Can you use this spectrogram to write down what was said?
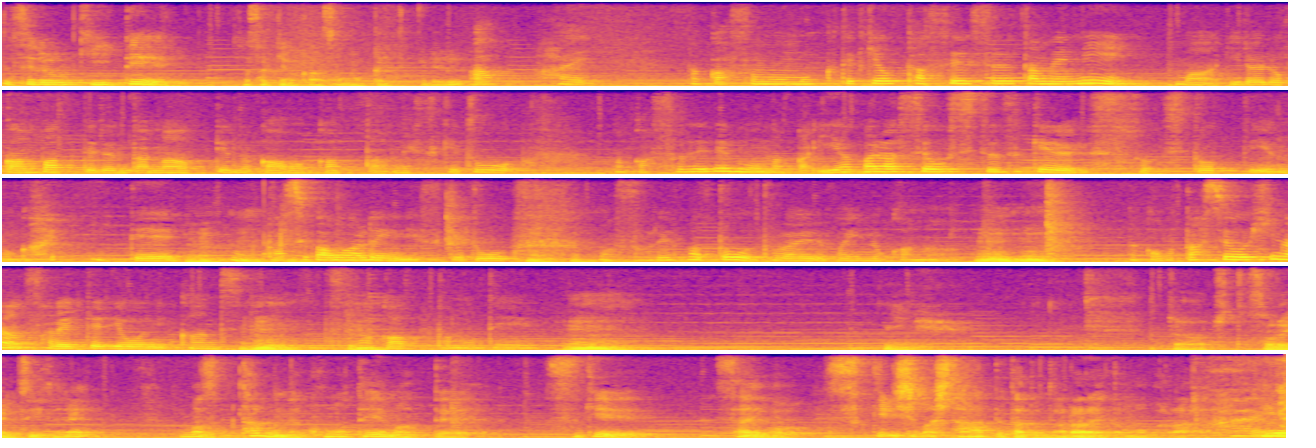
でそれを聞いてじゃさっきの感想もう一回言ってくれる？あはい。なんかその目的を達成するためにまあいろいろ頑張ってるんだなっていうのが分かったんですけどなんかそれでもなんか嫌がらせをし続ける人っていうのがいて、うんうん、私が悪いんですけど、うんうん、まあ、それはどう捉えればいいのかな、うんうん、なんか私を非難されてるように感じて辛かったので、うん、うん、いいね。じゃあちょっとそれについてねまず多分ねこのテーマってすげえ最後「すっきりしました」って多分ならないと思うから、はい、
